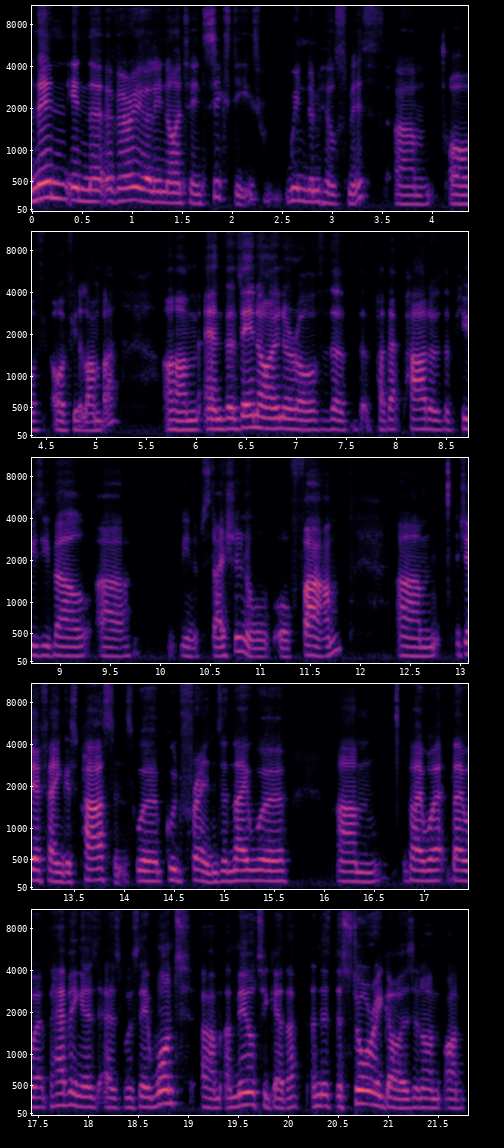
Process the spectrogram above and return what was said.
And then in the very early 1960s, Wyndham Hill Smith um, of, of Yalumba um, and the then owner of the, the that part of the Pewsey Vale uh, you know, station or, or farm, um, Jeff Angus Parsons, were good friends, and they were um, they were they were having as as was their wont um, a meal together. And the, the story goes, and I'm I'm,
